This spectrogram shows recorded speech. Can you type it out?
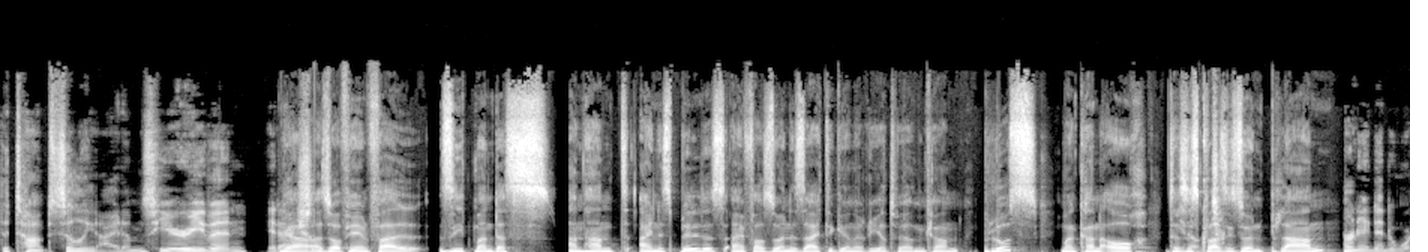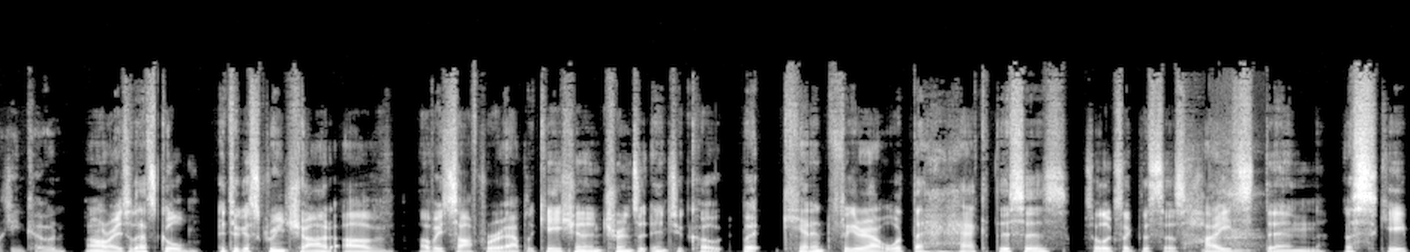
The top selling items here, even it Ja, also auf jeden Fall sieht man, dass anhand eines Bildes einfach so eine Seite generiert werden kann. Plus, man kann auch, das Ja. ist quasi so ein Plan. turn it into working code. All right, so that's cool. It took a screenshot of of a software application and turns it into code. But can it figure out what the heck this is? So it looks like this says heist and escape.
